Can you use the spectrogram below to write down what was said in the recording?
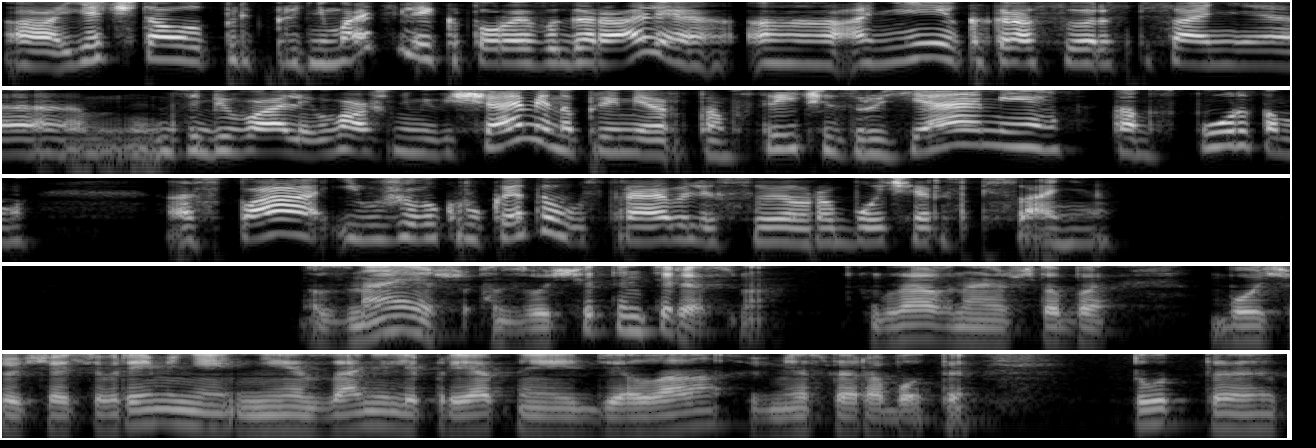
А, я читала предпринимателей, которые выгорали, а, они как раз свое расписание забивали важными вещами, например, там встречи с друзьями, там спортом, а, спа, и уже вокруг этого устраивали свое рабочее расписание. Знаешь, звучит интересно. Главное, чтобы большую часть времени не заняли приятные дела вместо работы. Тут э,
